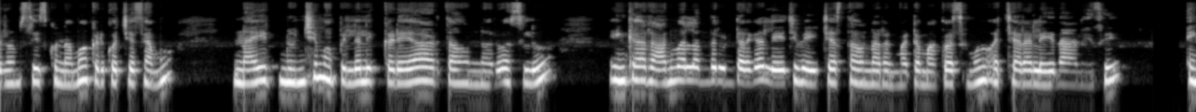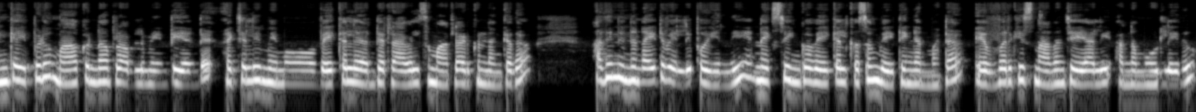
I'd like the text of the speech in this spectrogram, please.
రూమ్స్ తీసుకున్నామో అక్కడికి వచ్చేసాము. నైట్ నుంచి మా పిల్లలు ఇక్కడే ఆడుతూ ఉన్నారు అసలు. ఇంకా రాని వాళ్ళందరూ ఉంటారుగా లేచి వెయిట్ చేస్తా ఉన్నారనమాట మా కోసము. వచ్చారా లేదా అనేసి. ఇంకా ఇప్పుడు మాకున్న ప్రాబ్లం ఏంటి అంటే యాక్చువల్లీ మేము వెహికల్ అంటే ట్రావెల్స్ మాట్లాడుకున్నాం కదా అది నిన్న నైట్ వెళ్ళిపోయింది. నెక్స్ట్ ఇంకో వెహికల్ కోసం వెయిటింగ్ అనమాట ఎవరికి స్నానం చేయాలి అన్న మూడ్ లేదు.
